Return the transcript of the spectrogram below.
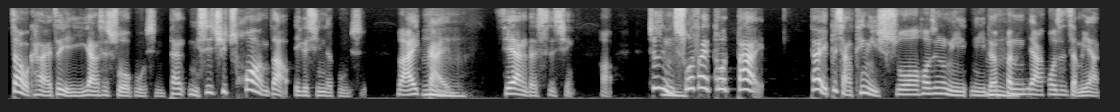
在我看来，这也一样是说故事，但你是去创造一个新的故事来改这样的事情啊。就是你说再多，大他也不想听你说，或者说你你的分量，或者怎么样，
